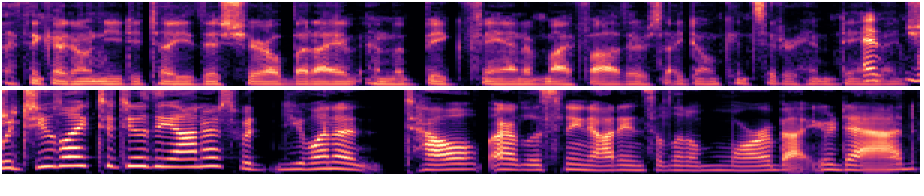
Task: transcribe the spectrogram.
I think I don't need to tell you this, Cheryl, but I am a big fan of my father's. I don't consider him damaged. And would you like to do the honors? Would you want to tell our listening audience a little more about your dad?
